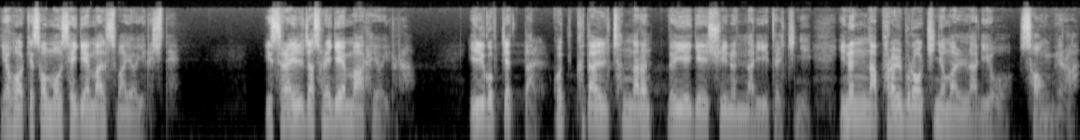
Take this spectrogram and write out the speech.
여호와께서 모세에게 말씀하여 이르시되 이스라엘 자손에게 말하여 이르라. 일곱째 달, 곧 그달 첫날은 너희에게 쉬는 날이 될지니 이는 나팔을 불어 기념할 날이요 성회라.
